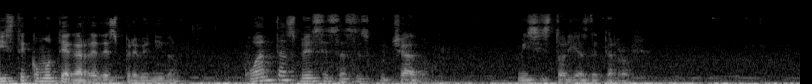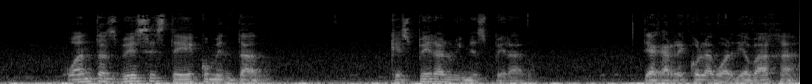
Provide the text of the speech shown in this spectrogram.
¿Viste cómo te agarré desprevenido? ¿Cuántas veces has escuchado mis historias de terror? ¿Cuántas veces te he comentado que espera lo inesperado? Te agarré con la guardia baja.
